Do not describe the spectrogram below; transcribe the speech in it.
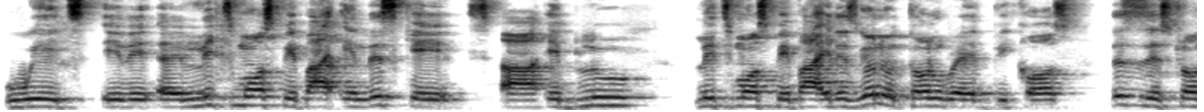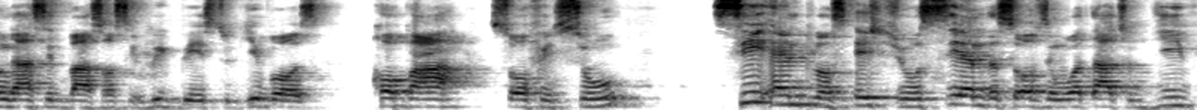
with a, a litmus paper, in this case, uh, a blue litmus paper, it is going to turn red because this is a strong acid versus a weak base to give us copper sulfate. So Cn plus H2O, Cn dissolves in water to give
